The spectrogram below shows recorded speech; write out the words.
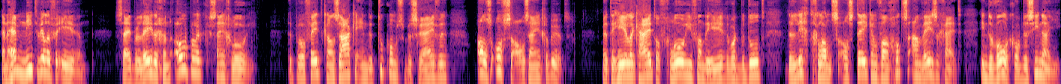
en hem niet willen vereren. Zij beledigen openlijk zijn glorie. De profeet kan zaken in de toekomst beschrijven alsof ze al zijn gebeurd. Met de heerlijkheid of glorie van de Heer wordt bedoeld de lichtglans als teken van Gods aanwezigheid in de wolk op de Sinaï,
